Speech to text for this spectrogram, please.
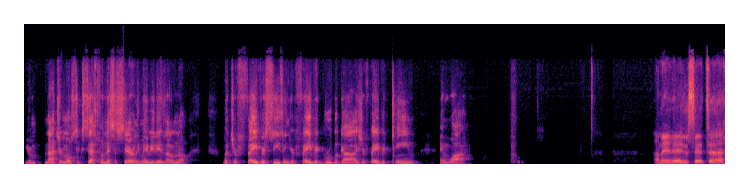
your not your most successful necessarily. Maybe it is. I don't know, but your favorite season, your favorite group of guys, your favorite team, and why? I mean, yeah, you said uh,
